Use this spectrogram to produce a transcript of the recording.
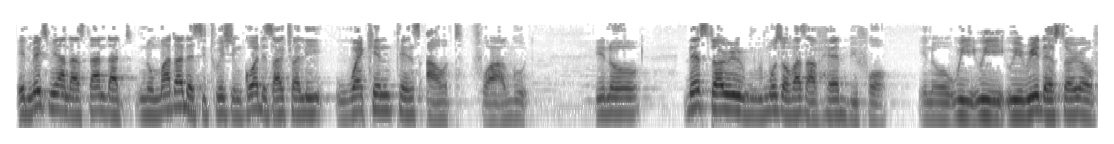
it makes me understand that no matter the situation, God is actually working things out for our good. You know, this story most of us have heard before. You know, we, we, we read the story of,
